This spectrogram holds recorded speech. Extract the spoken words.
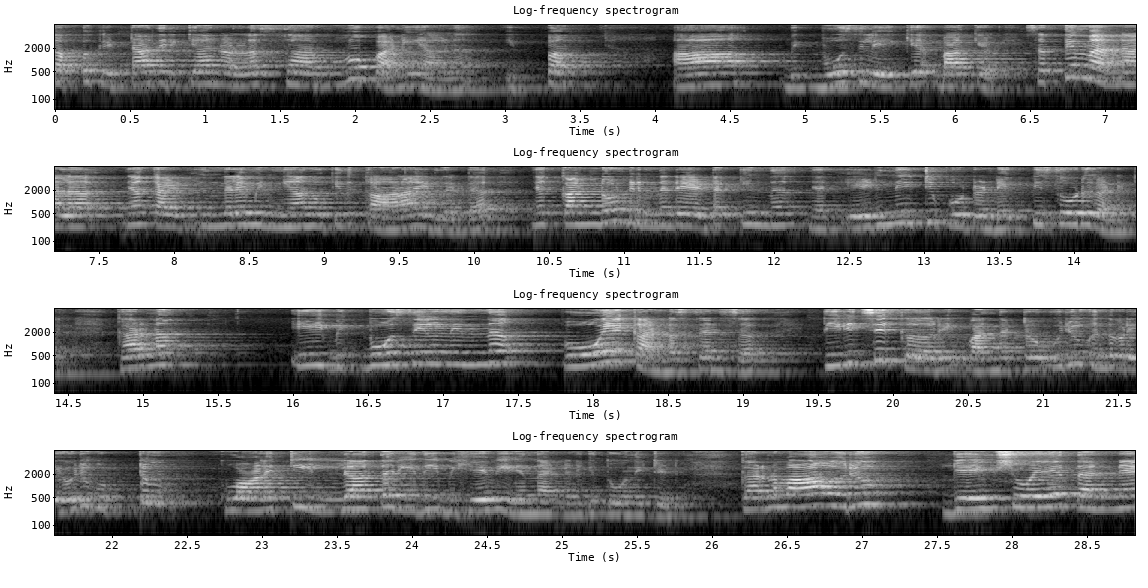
കപ്പ് കിട്ടാതിരിക്കാനുള്ള സർവ പണിയാണ് ഇപ്പം ആ ബിഗ് ബോസിലേക്ക് ബാക്കിയുള്ള സത്യം പറഞ്ഞാൽ ഞാൻ ഇന്നലെ മിനിഞ്ഞാൽ നോക്കി ഇത് കാണാനിരുന്നിട്ട് ഞാൻ കണ്ടുകൊണ്ടിരുന്നതിന്റെ ഇടയ്ക്ക് ഇന്ന് ഞാൻ എഴുന്നേറ്റ് പോയിട്ടുണ്ട് എപ്പിസോഡ് കണ്ടിട്ട്. കാരണം ഈ ബിഗ് ബോസിൽ നിന്ന് പോയ കണ്ടസ്റ്റൻസ് തിരിച്ച് കയറി വന്നിട്ട് ഒരു എന്താ പറയുക ഒരു ഒട്ടും ക്വാളിറ്റി ഇല്ലാത്ത രീതിയിൽ ബിഹേവ് ചെയ്യുന്നതായിട്ട് എനിക്ക് തോന്നിയിട്ടുണ്ട്. കാരണം ആ ഒരു ഗെയിം ഷോയെ തന്നെ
